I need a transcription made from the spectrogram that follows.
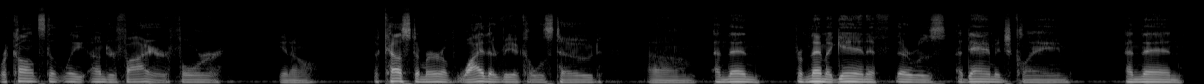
we're constantly under fire for, you know, the customer of why their vehicle was towed, um, and then from them again if there was a damage claim, and then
